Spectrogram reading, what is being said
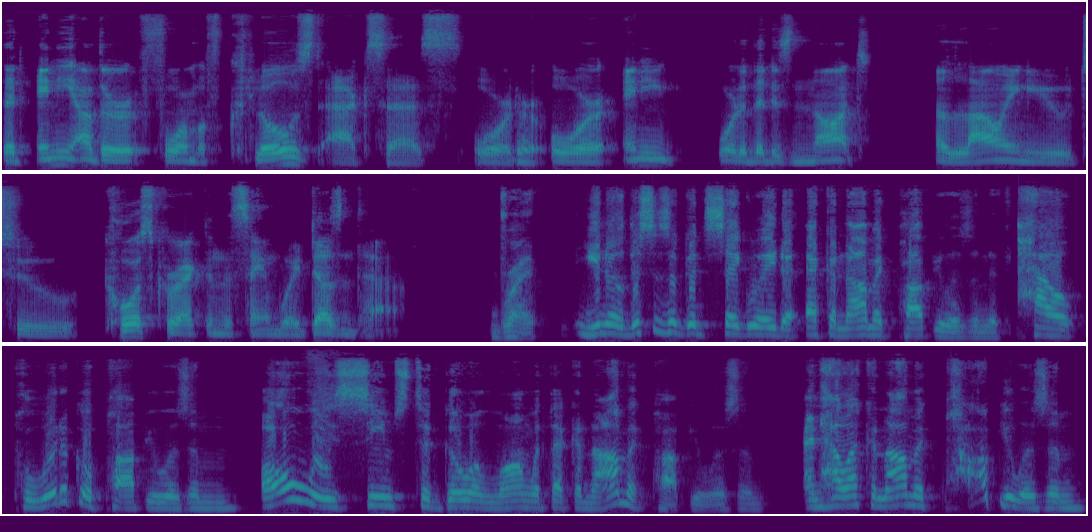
that any other form of closed access order or any order that is not allowing you to course correct in the same way doesn't have. Right you know, this is a good segue to economic populism. If how political populism always seems to go along with economic populism, and how economic populism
